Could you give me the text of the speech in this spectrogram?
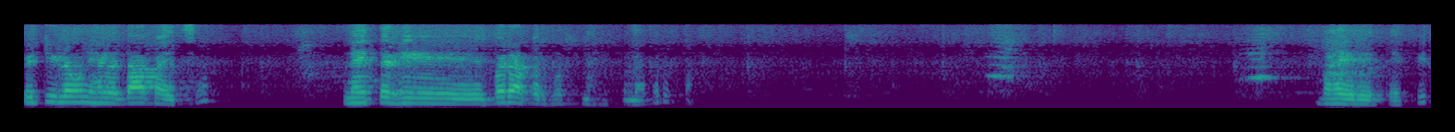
पेटी लावून ह्याला दाबायचं. नाहीतर हे बराबर होत नाही पुन्हा बरं का. बाहेर येते पीठ.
